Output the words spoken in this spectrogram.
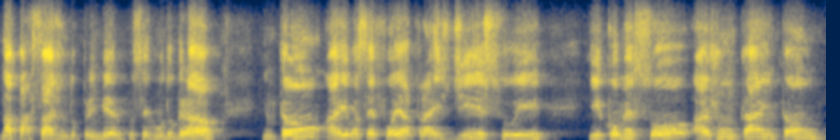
na passagem do primeiro para o segundo grau. Então, aí você foi atrás disso e, e começou a juntar, então,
